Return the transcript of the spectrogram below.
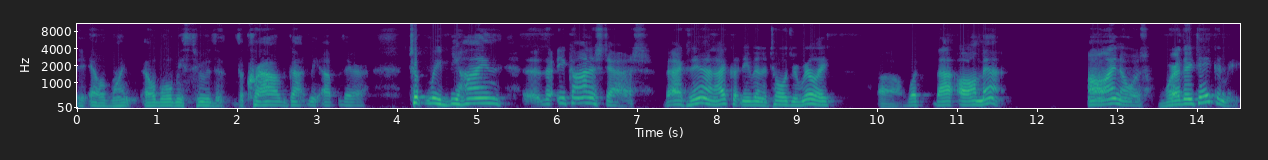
They elbowed me through the, the crowd, got me up there, took me behind uh, the iconostas. Back then, I couldn't even have told you really uh, what that all meant. All I know is where they taken me.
